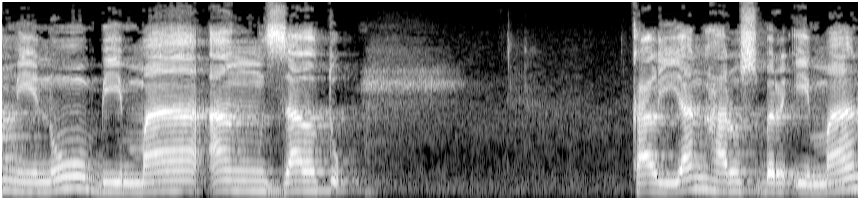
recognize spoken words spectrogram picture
aminu bima anzaltu kalian harus beriman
